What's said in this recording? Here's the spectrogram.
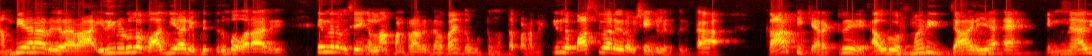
நம்பியாரா இருக்கிறாரா இதுக்கு நடுவில் வாத்தியார் எப்படி திரும்ப வராரு என்னென்ன விஷயங்கள்லாம் பண்றாருங்கிறதா இந்த ஒட்டுமொத்த படமே. இதுல பாசிட்டிவா இருக்கிற விஷயங்கள் எடுத்துக்கிட்டா கார்த்தி கேரக்டர் அவர் ஒரு மாதிரி ஜாலியா "ஏ, என்னது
